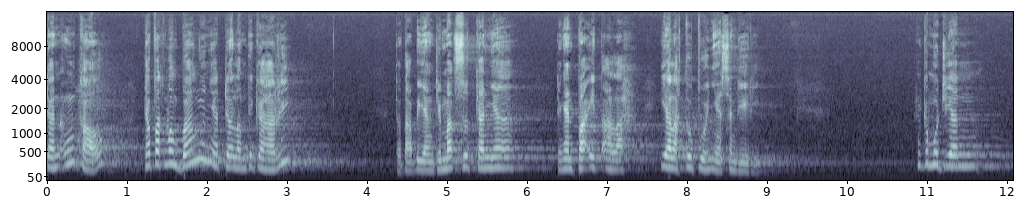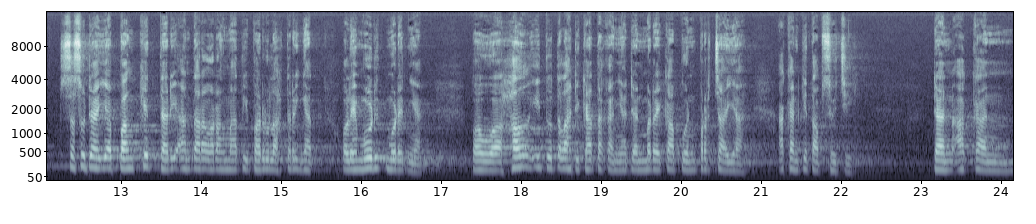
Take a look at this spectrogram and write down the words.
dan engkau dapat membangunnya dalam tiga hari. Tetapi yang dimaksudkannya dengan bait Allah ialah tubuhnya sendiri. Kemudian sesudah ia bangkit dari antara orang mati barulah teringat oleh murid-muridnya bahwa hal itu telah dikatakannya dan mereka pun percaya akan kitab suci dan akan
